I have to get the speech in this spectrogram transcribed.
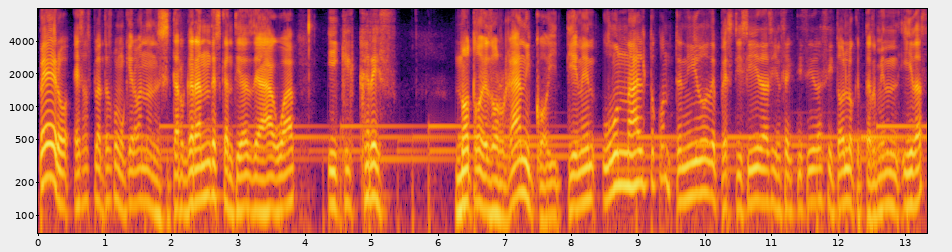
pero esas plantas como quiera van a necesitar grandes cantidades de agua. ¿Y qué crees? No todo es orgánico y tienen un alto contenido de pesticidas, insecticidas y todo lo que termina en idas.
